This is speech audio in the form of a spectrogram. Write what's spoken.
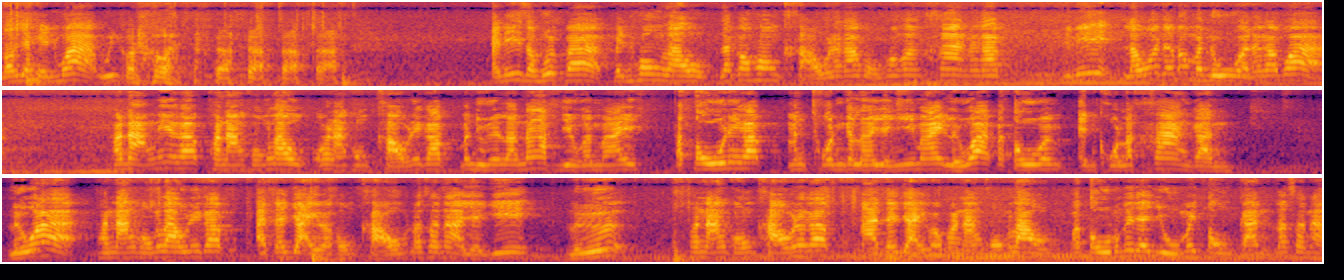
เราจะเห็นว่าอุ้ยขอโทษอันนี้สมมุติว่าเป็นห้องเราแล้วก็ห้องเขานะครับ ผมห้องข้างๆนะครับ ทีนี้เราก็จะต้องมาดูก่อนนะครับว่า ผนังนี่ครับผนังของเราผนังของเขานี่ครับมันอยู่ในระนาบเดียวกันไหมประตูนี่ครับมันชนกันเลยอย่างนี้ไหมหรือว่าประตูมันเป็นคนละข้างกัน หรือว่าผนังของเรานี่ครับอาจจะใหญ่กว่าของเขาลักษณะอย่างนี้ หรือผนังของเขานะครับ อาจจะใหญ่กว่าผนังของเรา ประตูมันก็จะอยู่ไม่ตรงกันลักษณะ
